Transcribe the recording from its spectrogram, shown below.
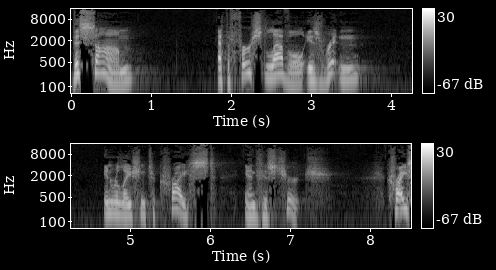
this psalm, at the first level, is written in relation to Christ and his church. Christ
